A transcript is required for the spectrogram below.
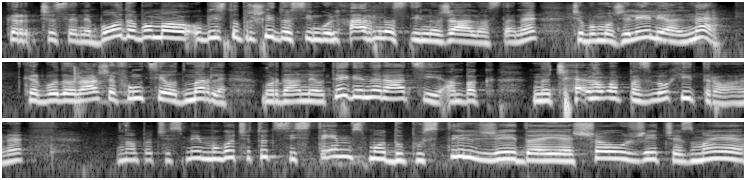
Ker če se ne bo, da bomo v bistvu prišli do singularnosti, nažalost, če bomo želeli ali ne. Ker bodo naše funkcije odmrle, morda ne v tej generaciji, ampak načeloma pa zelo hitro. Uh, No, pa če smem, mogoče tudi sistem smo dopustili že, da je šel že čez meje.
